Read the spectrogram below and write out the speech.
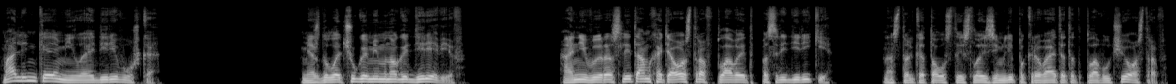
Маленькая милая деревушка. Между лачугами много деревьев. Они выросли там, хотя остров плавает посреди реки. Настолько толстый слой земли покрывает этот плавучий остров.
